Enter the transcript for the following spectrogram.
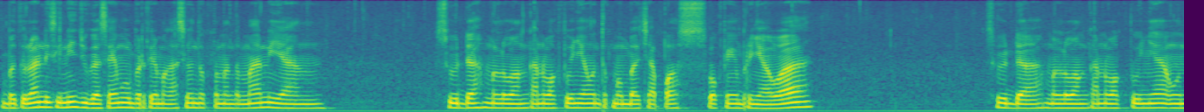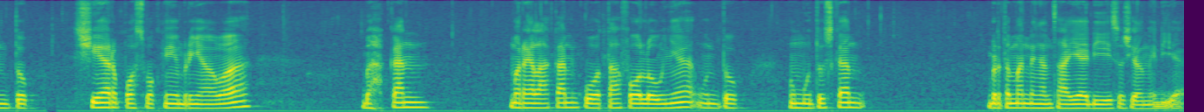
Kebetulan di sini juga saya mau berterima kasih untuk teman-teman yang sudah meluangkan waktunya untuk membaca post waktunya bernyawa, sudah meluangkan waktunya untuk share post waktunya bernyawa, bahkan merelakan kuota follow-nya untuk memutuskan berteman dengan saya di sosial media.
